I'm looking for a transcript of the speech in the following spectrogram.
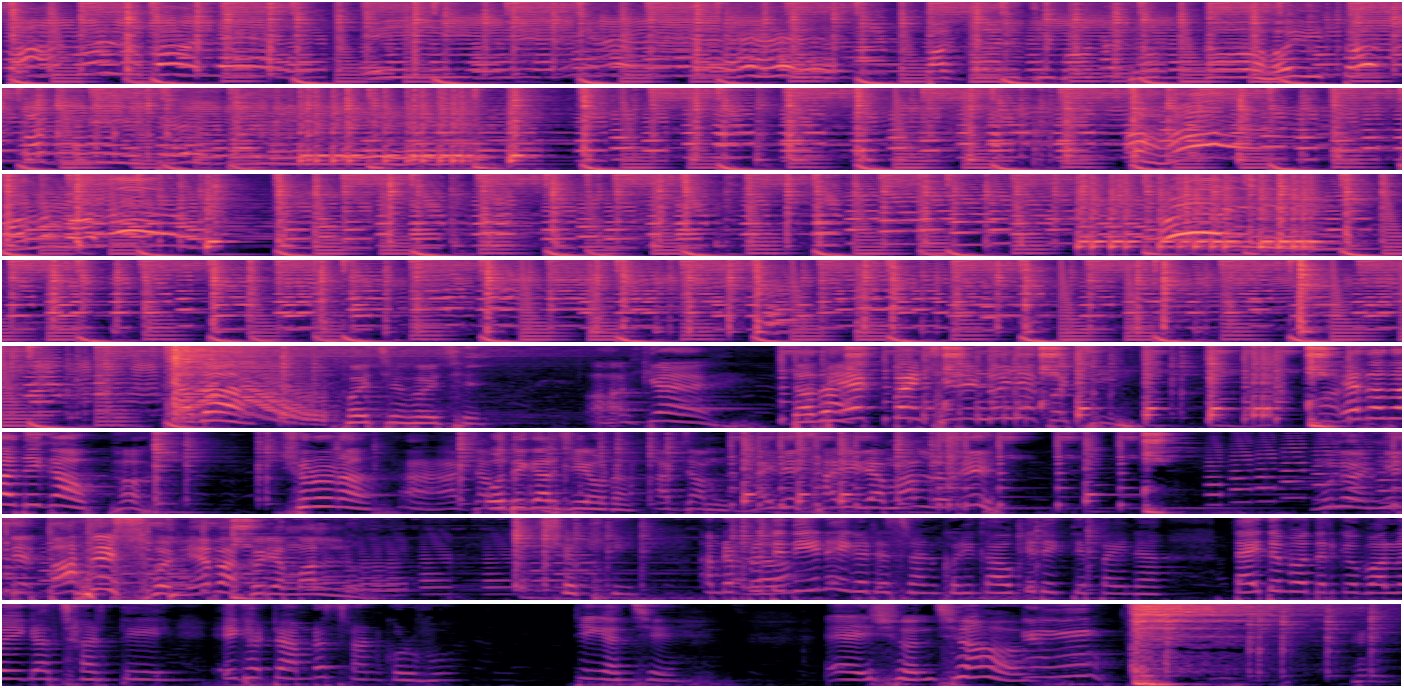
হয়েছে হয়েছে। অনকে দাদা। এক পাই ছেড়ে নইয়া করছি এ দাদা দিকাও শুনো না। অধিকার যেও না। আর যাম না। হাইরে শাড়িরা মারলো রে। মনে নিজের বাপের শৈল এবার করে মারলো। সখী আমরা প্রতিদিন এই ঘাটে স্নান করি কাউকে দেখতে পাই না। তাই তুমি ওদেরকে বলো এই ঘাট ছাড়তে এই ঘাটে আমরা স্নান করব। ঠিক আছে। এই শুনছ?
